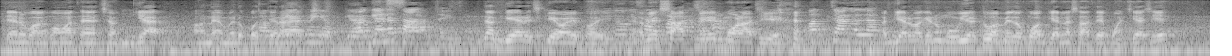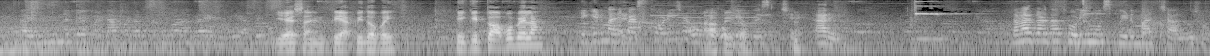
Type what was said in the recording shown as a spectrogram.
અત્યારે વાગવામાં થયા છે અગિયાર અને અમે લોકો અત્યારે અગિયાર જ કહેવાય ભાઈ. અમે સાત મિનિટ મોડા છીએ. અગિયાર વાગ્યાનું મૂવી હતું અમે લોકો અગિયારના સાતે પહોંચ્યા છીએ. યસ એન્ટ્રી આપી દો ભાઈ. ટિકિટ તો આપો પહેલાં. ટિકિટ મારી પાસે થોડી છે આપી દો. તમારા કરતાં થોડી હું સ્પીડમાં જ ચાલુ છું.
